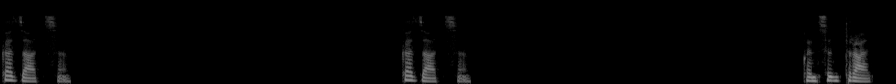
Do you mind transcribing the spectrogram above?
Казаться. Казаться. Концентрат.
